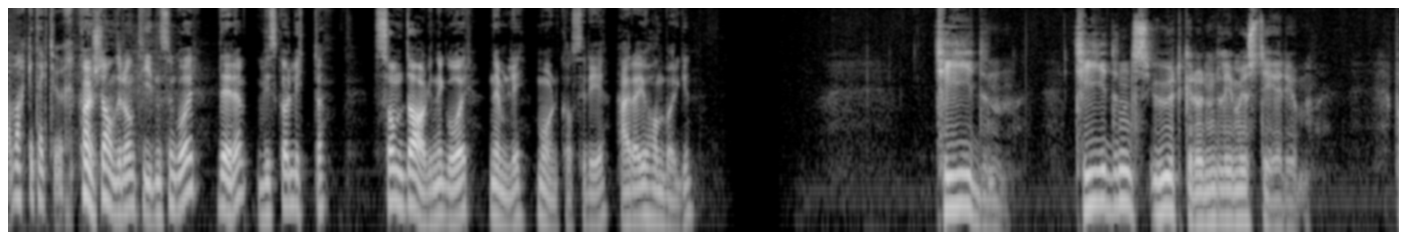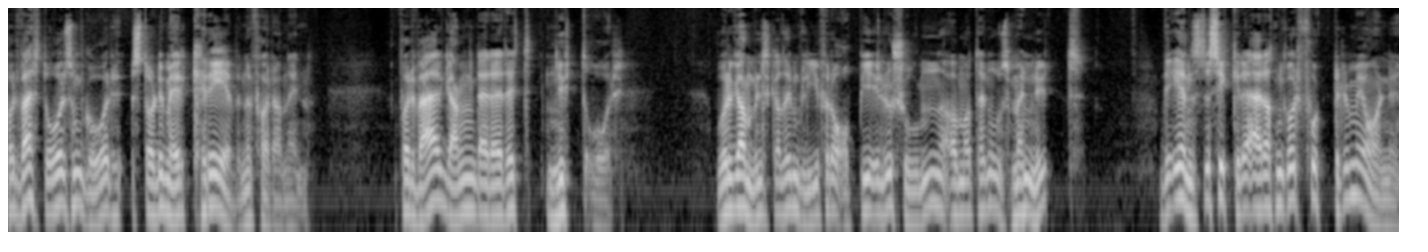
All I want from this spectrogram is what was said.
av arkitektur. Kanskje det handler om tiden som går. Dere, vi skal lytte. Som dagene går, nemlig Morgenkåseriet. Her er Johan Borgen. Tiden. Tidens uutgrunnelige mysterium. For hvert år som går, står det mer krevende foran en. For hver gang der er et nytt år. Hvor gammel skal en bli for å oppgi illusjonen om at det er noe som er nytt? Det eneste sikre er at den går fortere med årene,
